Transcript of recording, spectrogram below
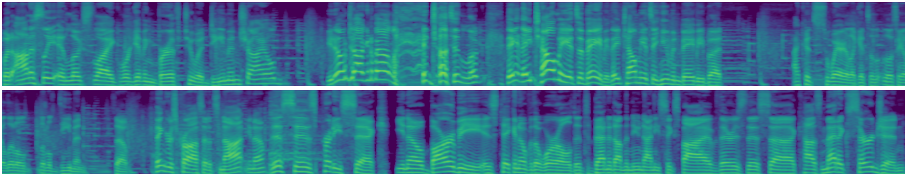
But honestly, it looks like we're giving birth to a demon child. You know what I'm talking about? It doesn't look. They they tell me it's a baby. They tell me it's a human baby, but I could swear like it's a, looks like a little little demon. So fingers crossed that it's not. You know, this is pretty sick. You know, Barbie is taking over the world. It's Bennett on the new 96.5. There's this uh, cosmetic surgeon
